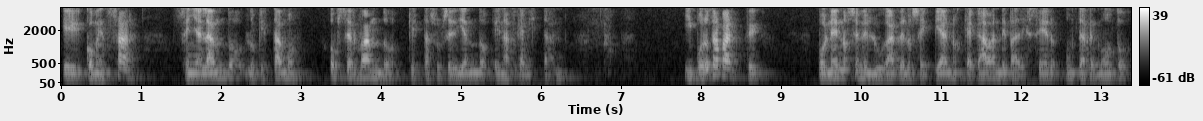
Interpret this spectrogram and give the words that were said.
eh, comenzar señalando lo que estamos observando que está sucediendo en Afganistán? Y por otra parte, ponernos en el lugar de los haitianos que acaban de padecer un terremoto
